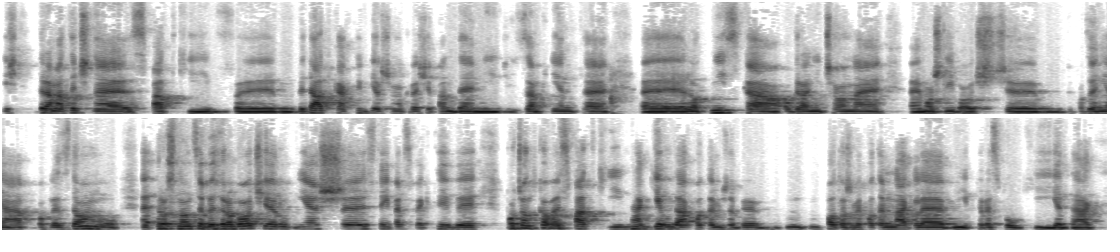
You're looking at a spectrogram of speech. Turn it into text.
jakieś dramatyczne spadki w wydatkach w tym pierwszym okresie pandemii, gdzieś zamknięte lotniska, ograniczone możliwość wychodzenia w ogóle z domu, rosnące bezrobocie również z tej perspektywy, początkowe spadki na giełdach, potem, żeby, po to, żeby potem nagle niektóre spółki jednak,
